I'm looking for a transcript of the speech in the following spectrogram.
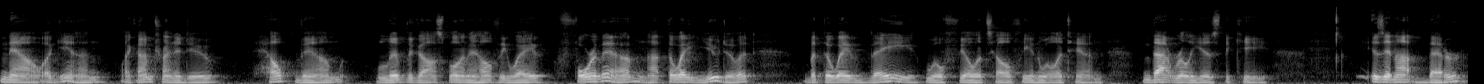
now, again, like I'm trying to do, help them live the gospel in a healthy way for them, not the way you do it, but the way they will feel it's healthy and will attend. That really is the key. Is it not better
